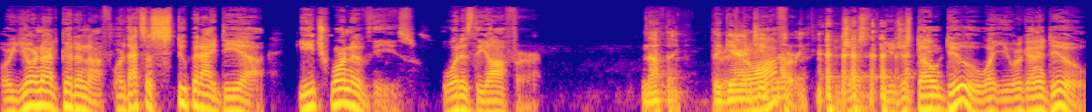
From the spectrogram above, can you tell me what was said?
or you're not good enough or that's a stupid idea. Each one of these, what is the offer? Nothing. The is no offer. nothing. just you just don't do what you were going to do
